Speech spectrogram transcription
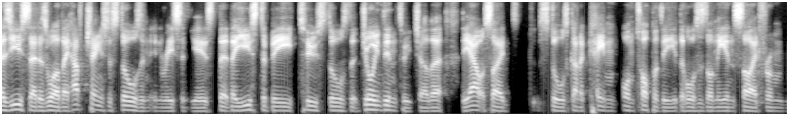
as you said as well, they have changed the stalls in, in recent years. That they used to be two stalls that joined into each other. The outside stalls kind of came on top of the the horses on the inside from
